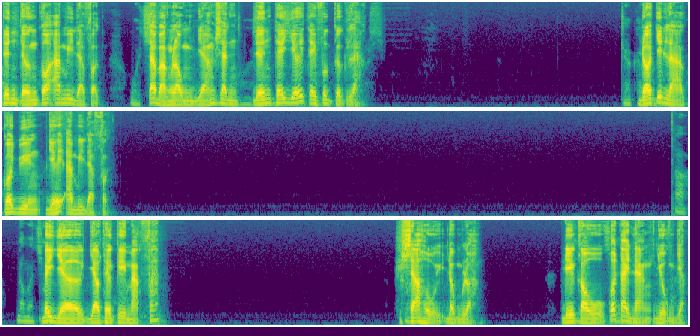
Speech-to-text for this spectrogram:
Tin tưởng có a di đà phật, ta bằng lòng giảng sanh đến thế giới tây phương cực lạc. Đó chính là có duyên với a di đà phật. Bây giờ vào thời kỳ mạt pháp xã hội đồng loạn địa cầu có tai nạn dồn dập.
